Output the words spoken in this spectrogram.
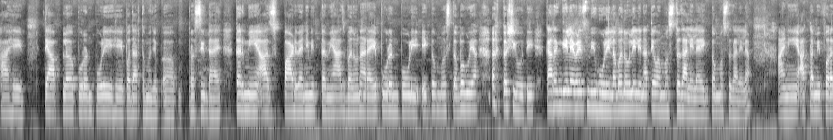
आहे ते आपलं पुरणपोळी हे पदार्थ म्हणजे प्रसिद्ध आहे. तर मी आज पाडव्यानिमित्त मी आज बनवणार आहे पुरणपोळी. एकदम मस्त. बघूया कशी होती. कारण गेल्या वेळेस मी होळीला बनवलेली ना तेव्हा मस्त झालेलं आहे एकदम मस्त झालेला आणि आत्ता मी परत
